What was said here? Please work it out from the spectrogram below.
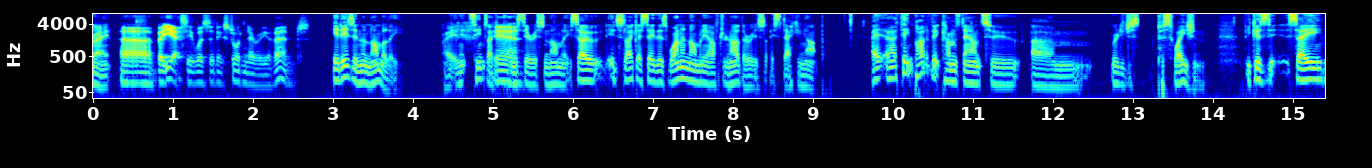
Right. Uh, but yes, it was an extraordinary event. It is an anomaly, right? And it seems like a pretty serious anomaly. So it's like I say, there's one anomaly after another is like stacking up. I, and I think part of it comes down to um, really just persuasion. Because, say,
